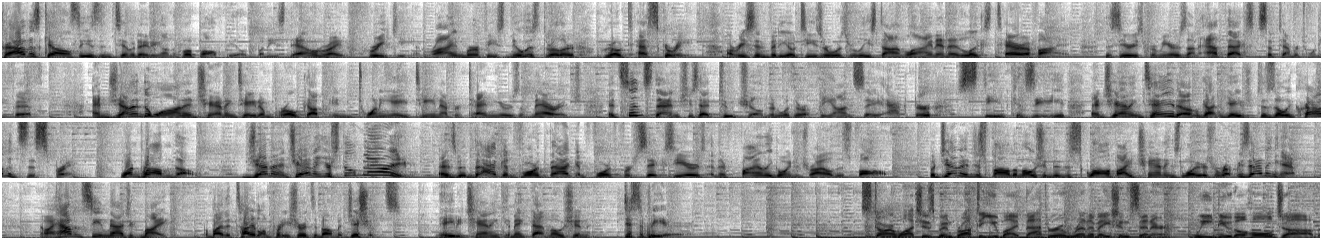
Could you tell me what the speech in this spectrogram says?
Travis Kelce is intimidating on the football field, but he's downright freaky in Ryan Murphy's newest thriller, Grotesquerie. A recent video teaser was released online and it looks terrifying. The series premieres on FX September 25th. And Jenna Dewan and Channing Tatum broke up in 2018 after 10 years of marriage. And since then, she's had two children with her fiance actor, Steve Kazee. And Channing Tatum got engaged to Zoe Kravitz this spring. One problem though. Jenna and Channing are still married. And it's been back and forth, back and forth for six years, and they're finally going to trial this fall. But Jenna just filed a motion to disqualify Channing's lawyers from representing him. Now, I haven't seen Magic Mike, but by the title, I'm pretty sure it's about magicians. Maybe Channing can make that motion disappear. Star Watch has been brought to you by Bathroom Renovation Center. We do the whole job.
